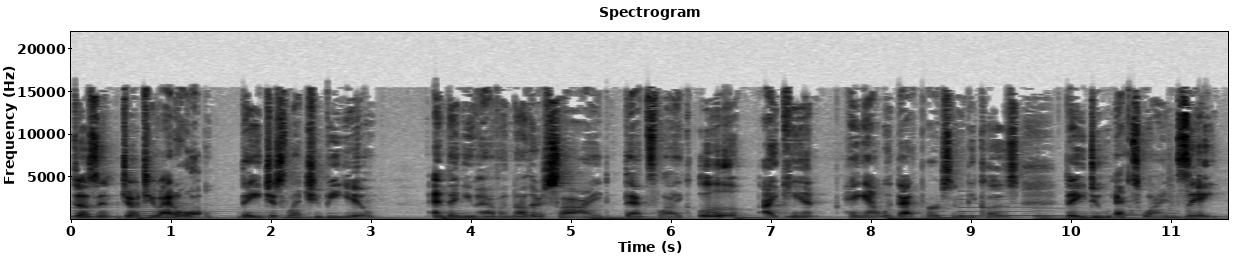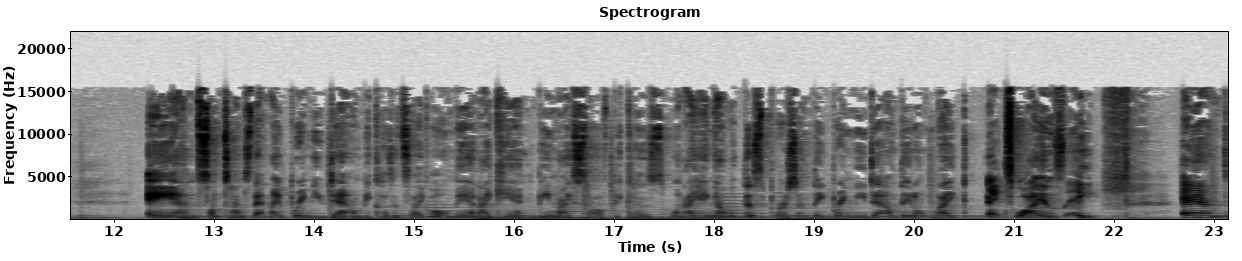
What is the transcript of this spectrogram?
doesn't judge you at all. They just let you be you. And then you have another side that's like, ugh, I can't hang out with that person because they do X, Y, and Z. And sometimes that might bring you down because it's like, oh man, I can't be myself because when I hang out with this person, they bring me down. They don't like X, Y, and Z. And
